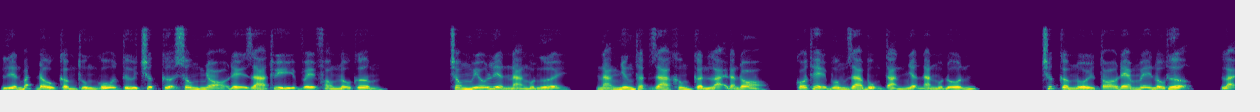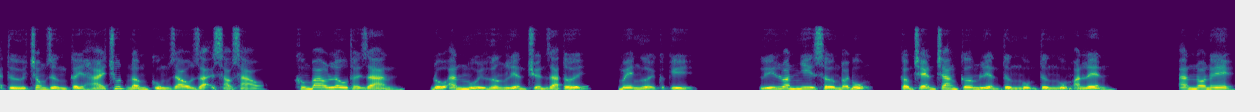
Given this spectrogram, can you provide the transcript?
liền bắt đầu cầm thùng gỗ từ trước cửa sông nhỏ để ra thủy về phòng nấu cơm. Trong miếu liền nàng một người, nàng nhưng thật ra không cần lại đắn đo, có thể buông ra bụng tàn nhận ăn một đốn. Trước cầm nồi to đem mễ nấu thượng, lại từ trong rừng cây hái chút nấm cùng rau dại xào xào, không bao lâu thời gian, đồ ăn mùi hương liền truyền ra tới, mê người cực kỳ. Lý Loan Nhi sớm đói bụng, cầm chén trang cơm liền từng ngụm từng ngụm ăn lên. Ăn non nê,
